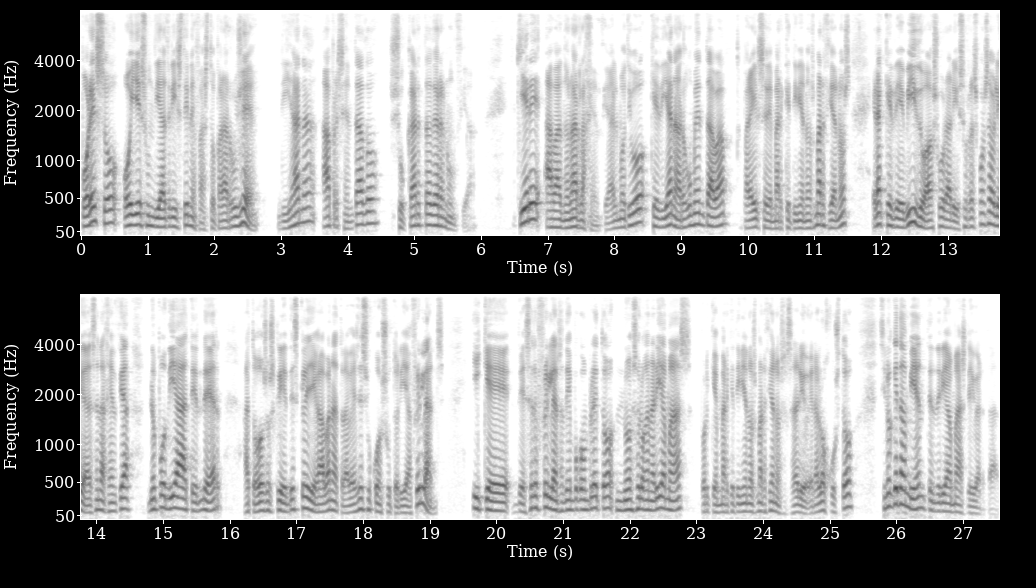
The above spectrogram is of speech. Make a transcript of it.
Por eso, hoy es un día triste y nefasto para Rouget. Diana ha presentado su carta de renuncia. Quiere abandonar la agencia. El motivo que Diana argumentaba para irse de marketingianos marcianos era que debido a su horario y sus responsabilidades en la agencia no podía atender a todos los clientes que le llegaban a través de su consultoría freelance. Y que de ser freelance a tiempo completo no solo ganaría más, porque en marketingianos marcianos el salario era lo justo, sino que también tendría más libertad.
